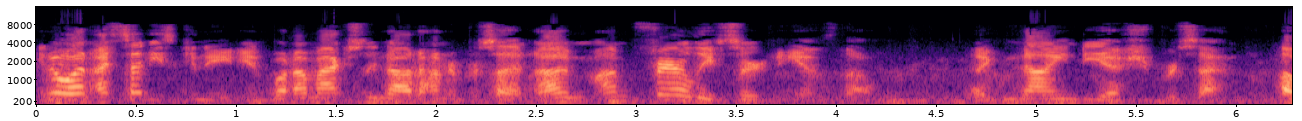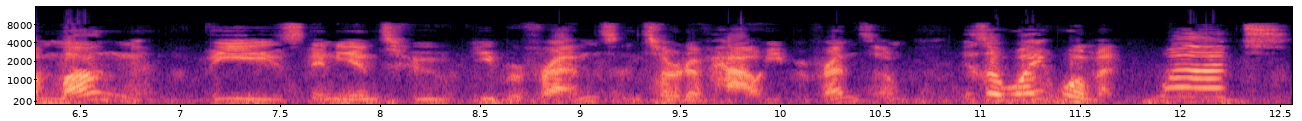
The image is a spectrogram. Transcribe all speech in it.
You know what? I said he's Canadian, but I'm actually not 100%. I'm, I'm fairly certain he is, though. Like 90 ish percent. Among these Indians who he befriends, and sort of how he befriends them, is a white woman. What?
